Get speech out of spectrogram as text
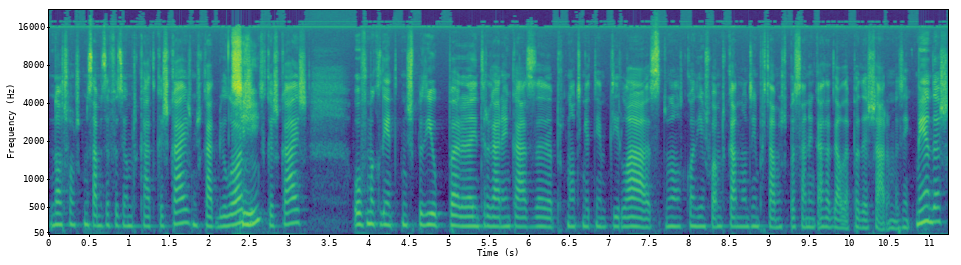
nós fomos começámos a fazer o um mercado de Cascais, mercado biológico Sim. de Cascais. Houve uma cliente que nos pediu para entregar em casa, porque não tinha tempo de ir lá, não, quando íamos para o mercado não nos importávamos de passar em casa dela para deixar umas encomendas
